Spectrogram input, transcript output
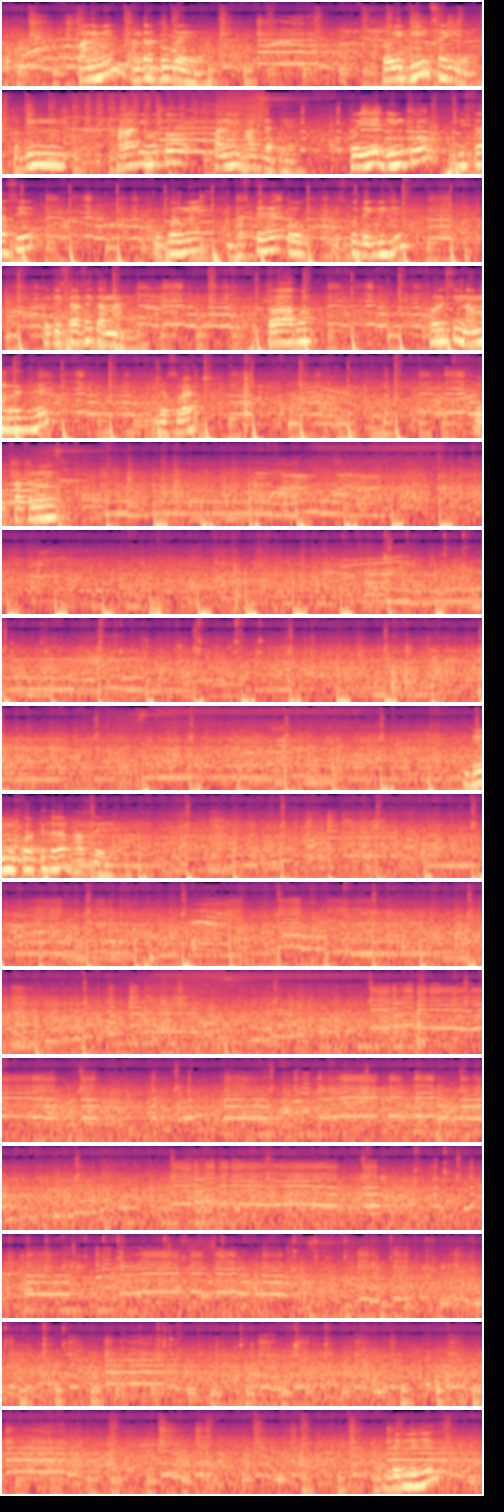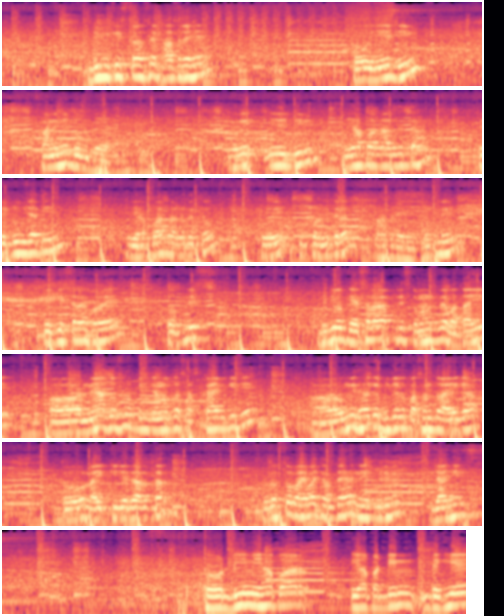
पानी में अंदर डूब रहे हैं। तो ये डीम सही है तो डीम खराबी हो तो पानी में भाग जाते हैं। तो ये डीम को इस तरह से ऊपर में धंसते हैं तो इसको देख लीजिए तो किस तरह से करना है। तो आप थोड़ी सी नमक देते थे जो स्लट एक पत्र में डीम ऊपर की तरफ़ भाग रही है। देख लीजिए। डिम किस तरह से भास रहे हैं। तो ये डिम पानी में डूब गया है। क्योंकि ये डिम यहाँ पर रख देता हूँ तो डूब जाती है। यहाँ पर रख देता हूँ तो ये ऊपर की तरफ़ भाग रहे हैं। देख लीजिए, ये किस तरह रहे तो प्लीज़ वीडियो कैसा लगा प्लीज़ कमेंट करके बताइए। और नया दोस्तों प्लीज़ चैनल को सब्सक्राइब कीजिए। और उम्मीद है कि वीडियो को पसंद तो आएगा। तो लाइक कीजिए ज़्यादातर। तो दोस्तों बाय बाय चलते हैं नेक्स्ट वीडियो में। जय हिंद। तो डीम यहाँ पर यहाँ पर डीम देखिए,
